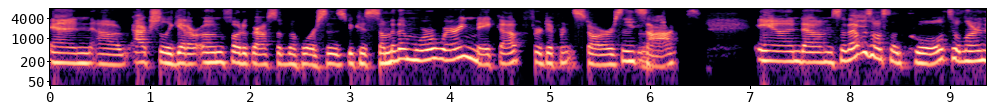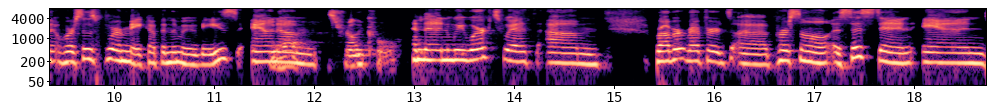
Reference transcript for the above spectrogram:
and uh, actually get our own photographs of the horses because some of them were wearing makeup for different stars and sure. socks. And um, so that was also cool to learn that horses wear makeup in the movies. And yeah, um, it's really cool. and then we worked with um, robert redford's uh, personal assistant and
